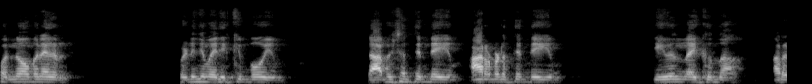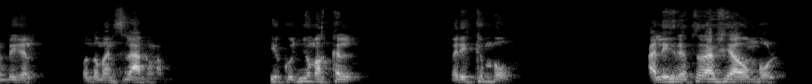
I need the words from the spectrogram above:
പൊന്നോമനകൾ പിടിഞ്ഞു മരിക്കുമ്പോഴും ലാഭിഷത്തിന്റെയും ആർഭടത്തിന്റെയും ജീവൻ നയിക്കുന്ന അറബികൾ ഒന്ന് മനസ്സിലാക്കണം. ഈ കുഞ്ഞുമക്കൾ മരിക്കുമ്പോൾ അല്ലെങ്കിൽ രക്തസാക്ഷിയാവുമ്പോൾ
